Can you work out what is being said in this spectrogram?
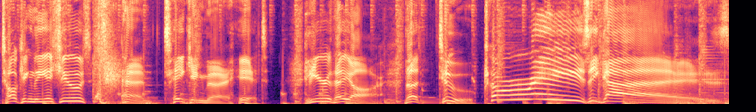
Talking the issues and taking the hit. Here they are, the two crazy guys.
